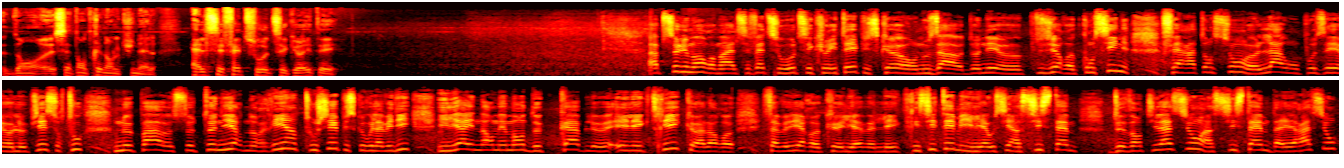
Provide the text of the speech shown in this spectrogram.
dans euh, cette entrée dans le tunnel. Elle s'est faite sous haute sécurité. Absolument, Romain. Elle s'est faite sous haute sécurité puisqu'on nous a donné euh, plusieurs consignes. Faire attention euh, là où on posait euh, le pied, surtout ne pas se tenir, ne rien toucher puisque vous l'avez dit, il y a énormément de câbles électriques. Alors ça veut dire qu'il y a l'électricité, mais il y a aussi un système de ventilation, un système d'aération.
